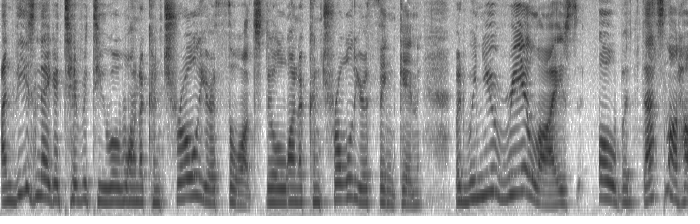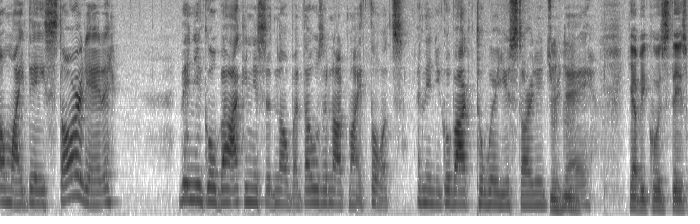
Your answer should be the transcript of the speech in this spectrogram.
And these negativity will want to control your thoughts, they'll want to control your thinking. But when you realize, oh, but that's not how my day started, then you go back and you said, no, but those are not my thoughts. And then you go back to where you started your mm-hmm. day. Yeah, because there's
